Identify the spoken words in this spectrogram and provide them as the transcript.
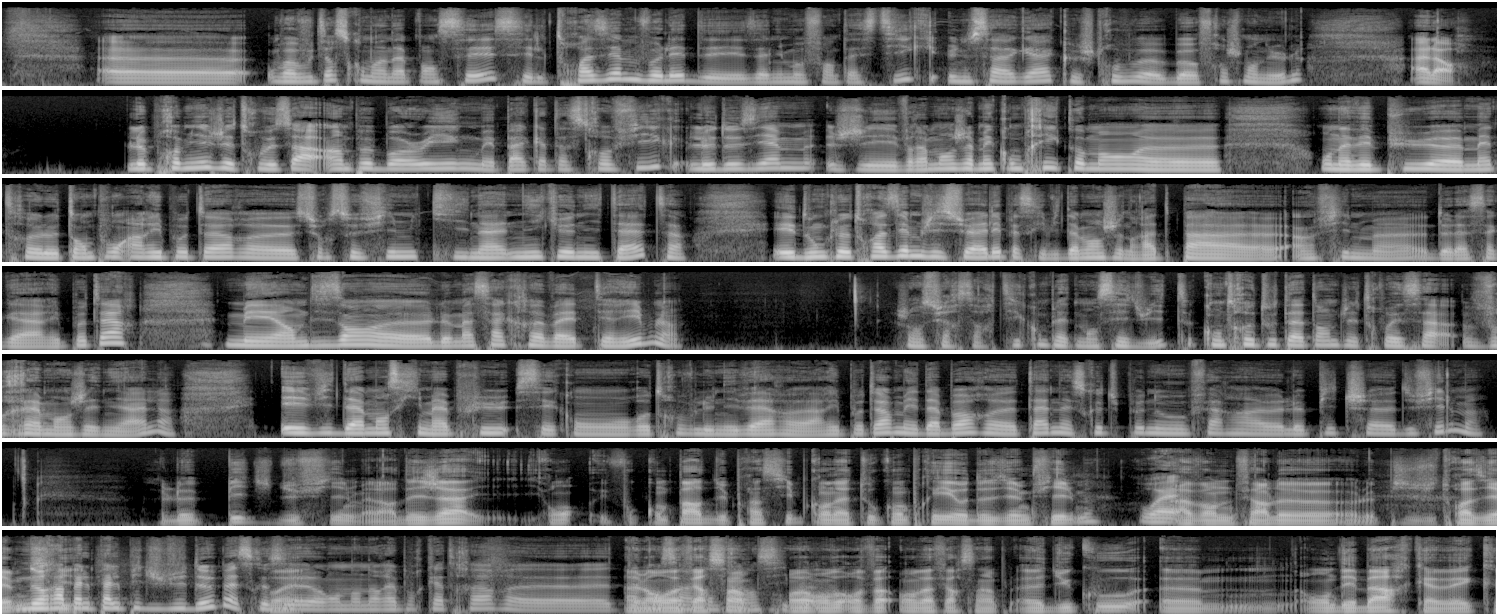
Euh, on va vous dire ce qu'on en a pensé. C'est le troisième volet des Animaux Fantastiques, une saga que je trouve euh, bah, franchement nulle. Alors, le premier, j'ai trouvé ça un peu boring, mais pas catastrophique. Le deuxième, j'ai vraiment jamais compris comment euh, on avait pu euh, mettre le tampon Harry Potter euh, sur ce film qui n'a ni queue ni tête. Et donc le troisième, j'y suis allée parce qu'évidemment, je ne rate pas un film de la saga Harry Potter, mais en me disant le massacre va être terrible. J'en suis ressortie complètement séduite. Contre toute attente, j'ai trouvé ça vraiment génial. Évidemment, ce qui m'a plu, c'est qu'on retrouve l'univers Harry Potter. Mais d'abord, Tan, est-ce que tu peux nous faire le pitch du film? Le pitch du film. Alors déjà, il faut qu'on parte du principe qu'on a tout compris au deuxième film, Ouais. avant de faire le, le pitch du troisième. Ne rappelle pas le pitch du 2 parce que Ouais. on en aurait pour 4 heures. euh, Alors on va faire simple. On, va, on va faire simple. Euh, du coup, euh, on débarque avec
